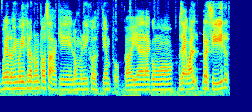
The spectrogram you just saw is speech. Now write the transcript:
voy a lo mismo que dije la pregunta pasada, que el hombre dijo dos tiempos, todavía era como, o sea, igual recibir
